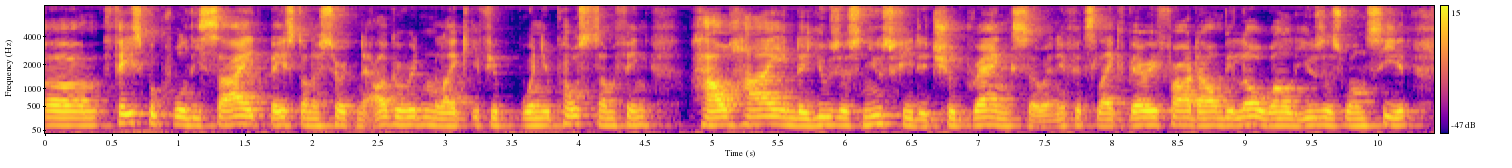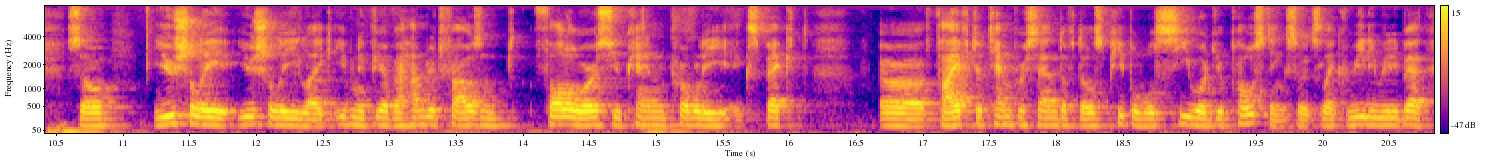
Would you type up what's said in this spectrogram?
um, Facebook will decide based on a certain algorithm, like if you when you post something, how high in the user's newsfeed it should rank. So, and if it's like very far down below, well, users won't see it. So usually, usually, like even if you have a hundred thousand followers, you can probably expect uh, five to ten percent of those people will see what you're posting. So it's like really, really bad.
